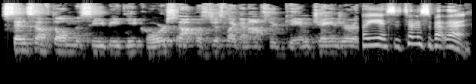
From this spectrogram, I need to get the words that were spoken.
since I've done the CBT course, that was just like an absolute game changer. Oh, yeah. So tell us about that.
